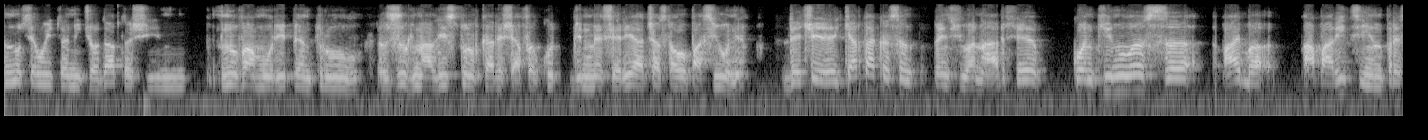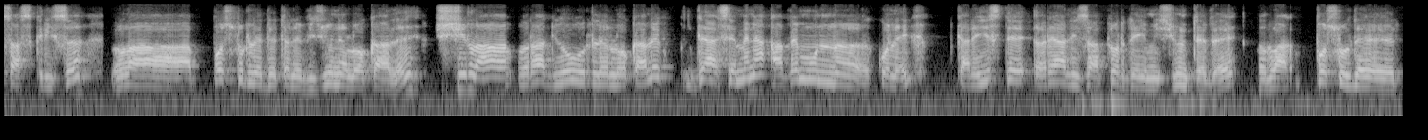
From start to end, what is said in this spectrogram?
nu se uită niciodată și nu va muri pentru jurnalistul care și-a făcut din meserie aceasta o pasiune. Deci, chiar dacă sunt pensionari, continuă să aibă apariții în presa scrisă, la posturile de televiziune locale și la radiourile locale. De asemenea, avem un uh, coleg care este realizator de emisiuni TV la postul de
